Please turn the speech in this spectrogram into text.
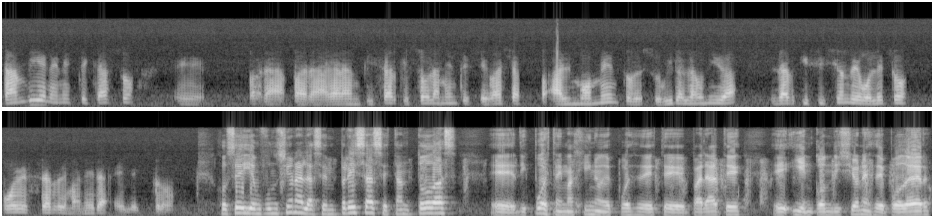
también en este caso eh, para, para garantizar que solamente se vaya al momento de subir a la unidad la adquisición de boleto puede ser de manera electrónica. José, y en función a las empresas, están todas eh, dispuestas, imagino, después de este parate eh, y en condiciones de poder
